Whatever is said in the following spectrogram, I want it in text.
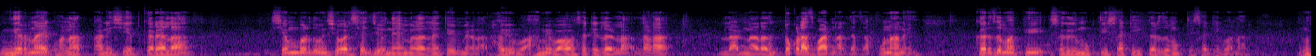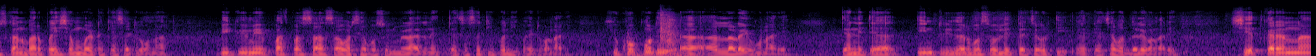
निर्णायक होणार आणि शेतकऱ्याला शंभर दोनशे वर्षात जे न्याय मिळाला नाही ते मिळणार. हमी हमी भावासाठी लढला लढा लढणारा आणि तुकडाच पाडणार त्याचा. पुन्हा नाही. कर्जमाफी सगळी मुक्तीसाठी कर्जमुक्तीसाठी होणार. नुकसान भरपाई शंभर टक्क्यासाठी होणार. पीक विमे पाच पाच सहा सहा वर्षापासून मिळाले नाहीत. त्याच्यासाठी पण ही फाईट होणार आहे. ही खूप मोठी लढाई होणार आहे. त्यांनी त्या तीन ट्रिगर बसवले त्याच्यावरती त्याच्याबद्दलही होणार आहे. शेतकऱ्यांना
